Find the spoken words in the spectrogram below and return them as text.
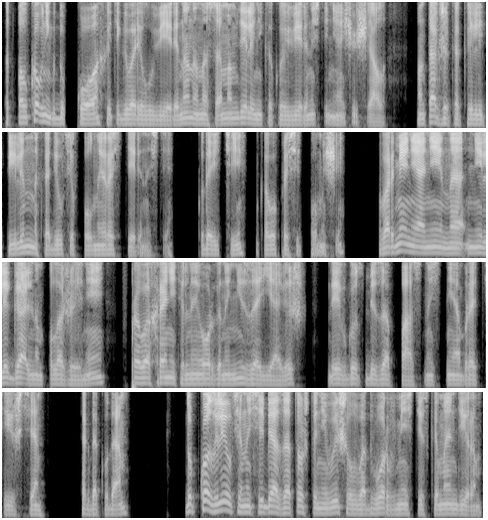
Подполковник Дубко, хоть и говорил уверенно, но на самом деле никакой уверенности не ощущал. Он так же, как и Лепилин, находился в полной растерянности. Куда идти? У кого просить помощи? В Армении они на нелегальном положении, правоохранительные органы не заявишь, да и в госбезопасность не обратишься. Тогда куда? Дубко злился на себя за то, что не вышел во двор вместе с командиром.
